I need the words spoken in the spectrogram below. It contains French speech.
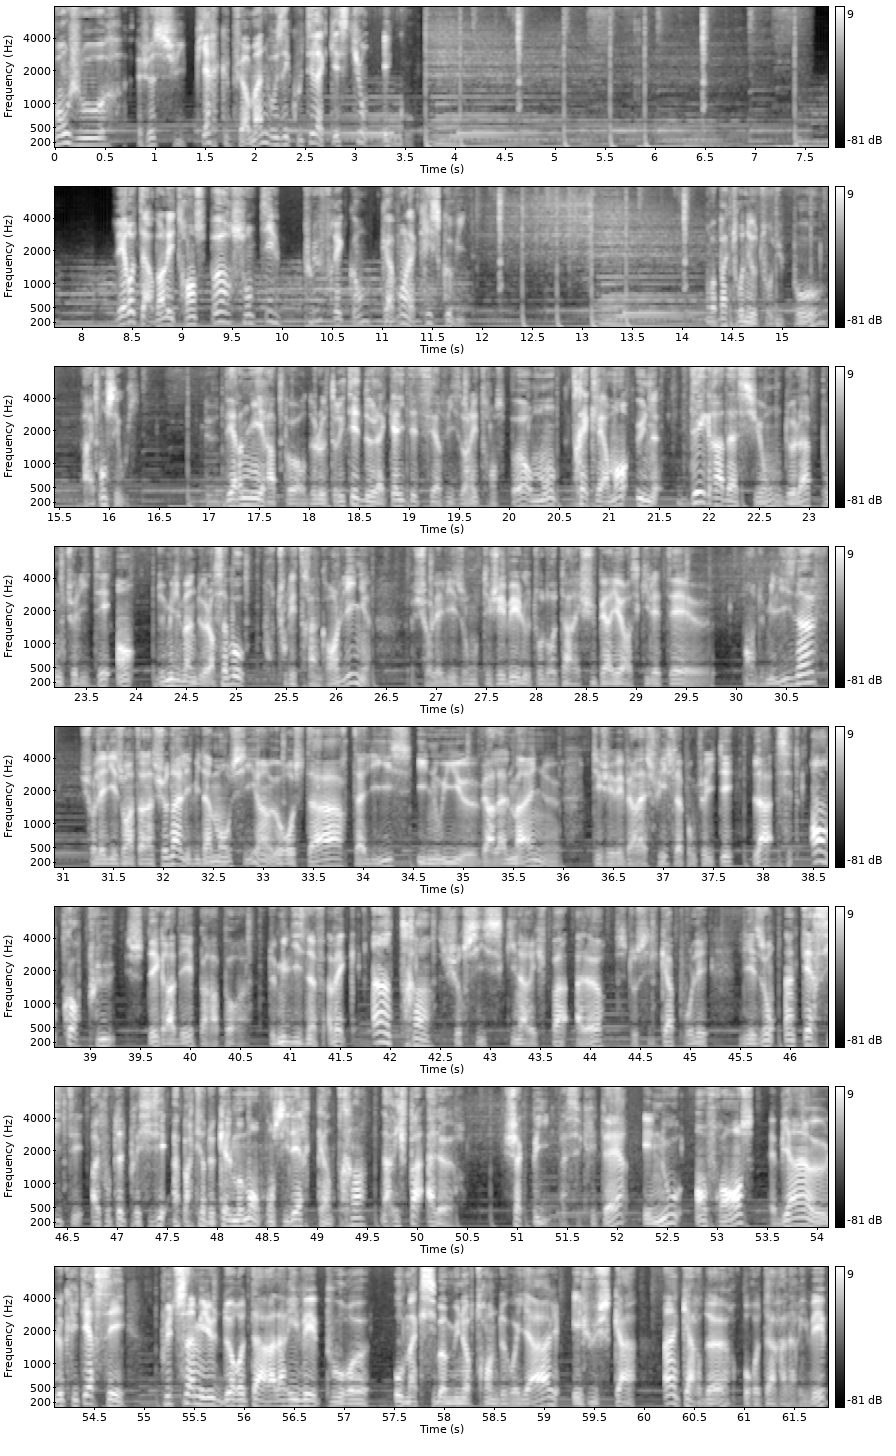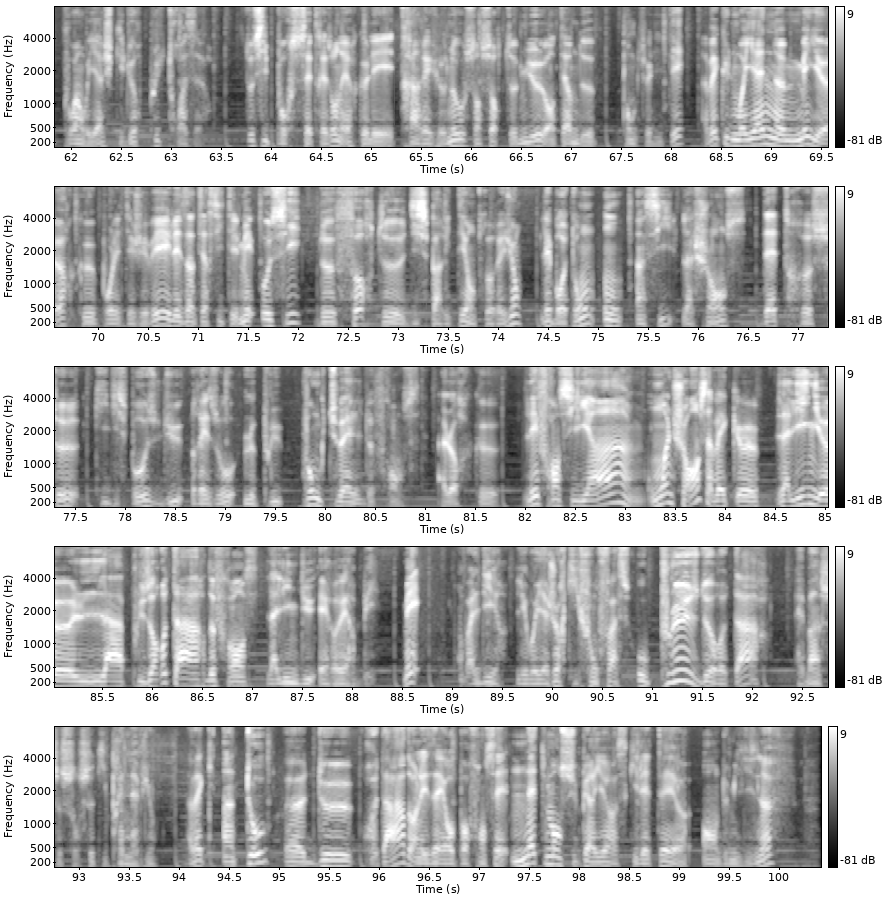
Bonjour, je suis Pierre Kupferman, vous écoutez la question écho. Les retards dans les transports sont-ils plus fréquents qu'avant la crise Covid? On va pas tourner autour du pot, la réponse est oui. Le dernier rapport de l'autorité de la qualité de service dans les transports montre très clairement une dégradation de la ponctualité en 2022. Alors ça vaut pour tous les trains grandes lignes, sur les liaisons TGV, le taux de retard est supérieur à ce qu'il était euh, en 2019. Sur les liaisons internationales, évidemment aussi, hein, Eurostar, Thalys, Inouï euh, vers l'Allemagne, euh, TGV vers la Suisse, la ponctualité, là, c'est encore plus dégradé par rapport à 2019. Avec un train sur six qui n'arrive pas à l'heure, c'est aussi le cas pour les liaisons intercités. il faut peut-être préciser à partir de quel moment on considère qu'un train n'arrive pas à l'heure. Chaque pays a ses critères, et nous, en France, eh bien, le critère c'est plus de 5 minutes de retard à l'arrivée pour euh, au maximum 1h30 de voyage et jusqu'à un quart d'heure au retard à l'arrivée pour un voyage qui dure plus de 3 heures. C'est aussi pour cette raison d'ailleurs que les trains régionaux s'en sortent mieux en termes de ponctualité, avec une moyenne meilleure que pour les TGV et les intercités, mais aussi de fortes disparités entre régions. Les Bretons ont ainsi la chance d'être ceux qui disposent du réseau le plus ponctuel de France, alors que les franciliens ont moins de chance avec euh, la ligne euh, la plus en retard de France, la ligne du RERB. Mais, on va le dire, les voyageurs qui font face au plus de retard eh ben, ce sont ceux qui prennent l'avion. Avec un taux euh, de retard dans les aéroports français nettement supérieur à ce qu'il était en 2019.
